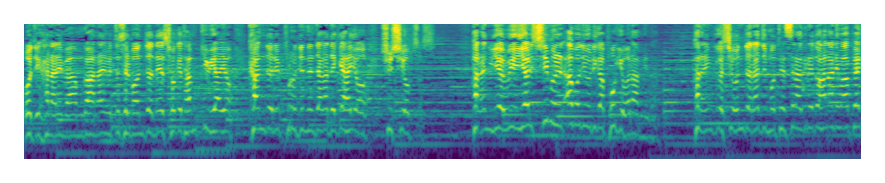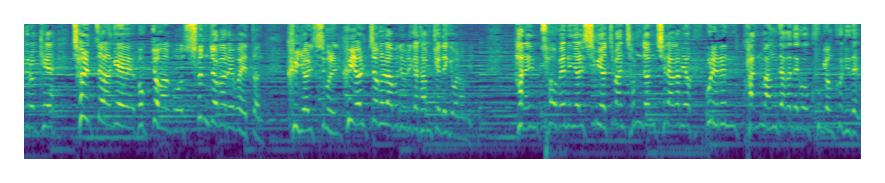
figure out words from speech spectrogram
오직 하나님의 마음과 하나님의 뜻을 먼저 내 속에 담기 위하여 간절히 부르짖는 자가 되게 하여 주시옵소서. 하나님 예후의 열심을 아버지 우리가 보기 원합니다. 하나님 그것이 온전하지 못했으나 그래도 하나님 앞에 그렇게 철저하게 목정하고 순정하려고 했던 그 열심을 그 열정을 아버지 우리가 담게 되기 원합니다. 하나님 처음에는 열심이었지만 점점 지나가며 우리는 관망자가 되고 구경꾼이 되고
